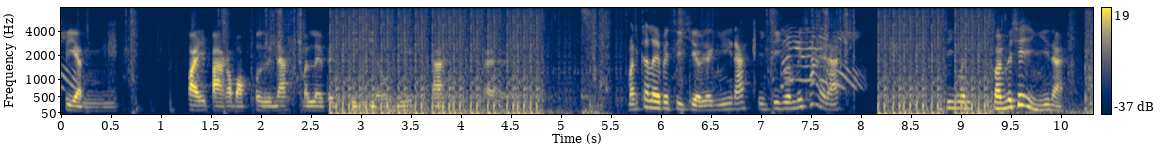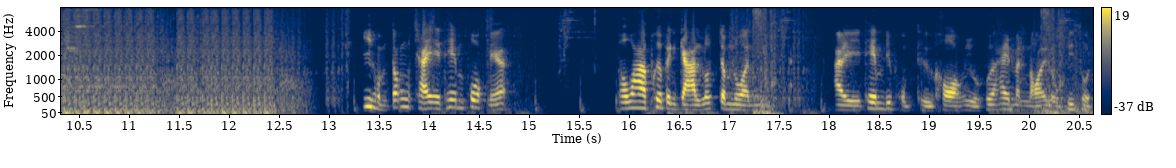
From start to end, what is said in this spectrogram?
เปลี่ยนไฟปากกระบอกปืนนะมันเลยเป็นสีเขียวอย่างนี้นะเออมันก็เลยเป็นสีเขียวอย่างนี้นะจริง ๆ มันไม่ใช่นะจริงๆมันมันไม่ใช่อย่างนี้นะที่ผมต้องใช้ไอเทมพวกเนี้ย เพราะว่าเพื่อเป็นการลดจำนวนไอเทมที่ผมถือครองอยู่เพื่อให้มันน้อยลงที่สุด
